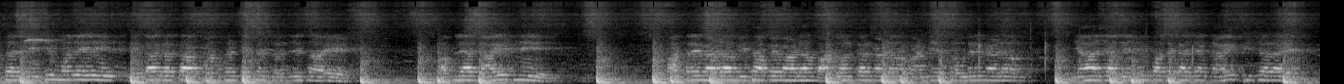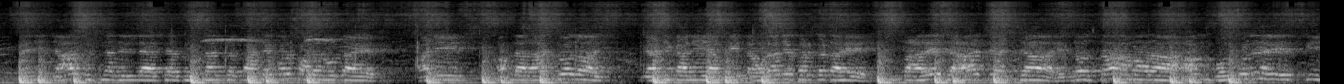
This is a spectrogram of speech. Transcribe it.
तसं रेजिममध्ये एकाग्रता कॉन्सन्ट्रेशन गरजेचं आहे. आपल्या गाईडनी Mhatre madam Vithape madam Bhagwalkar madam माननीय चौधरी मॅडम या ज्या रेजिम पथकाच्या गाईड टीचर आहेत त्यांनी ज्या सूचना दिलेल्या आहेत त्या सूचनांचं काटेकोर पालन होत आहे. आणि आपला राष्ट्रध्वज या ठिकाणी आपली डौलाने फरकत आहे. सारे जहाज से अच्छा हिंदुस्तान हमारा हम बुलबुले हैं इसकी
